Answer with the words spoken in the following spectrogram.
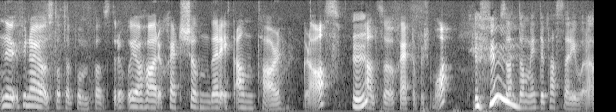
nu, för nu har jag stått hållit på med fönster och jag har skärt sönder ett antal glas. Mm. Alltså skärt dem för små. Så att de inte passar i våra...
